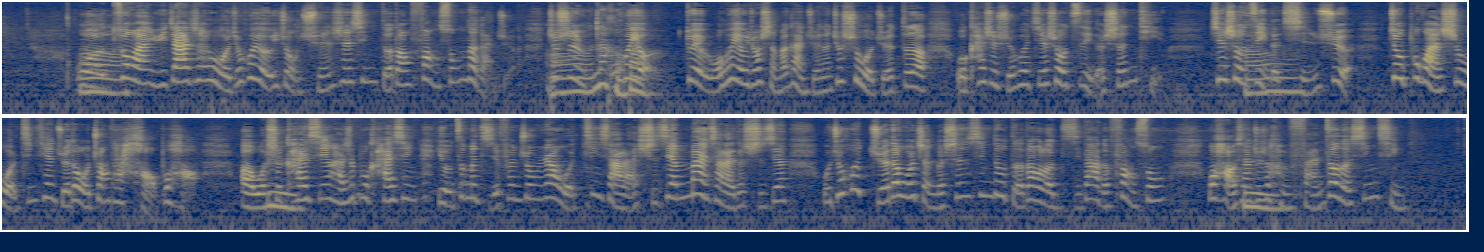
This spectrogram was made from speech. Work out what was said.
我哦做完瑜伽之后，我就会有一种全身心得到放松的感觉，就是我会有、棒对我会有一种什么感觉呢？就是我觉得我开始学会接受自己的身体，接受自己的哦情绪。就不管是我今天觉得我状态好不好，呃，我是开心还是不开心，有这么几分钟让我静下来，时间慢下来的时间，我就会觉得我整个身心都得到了极大的放松。我好像就是很烦躁的心情。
